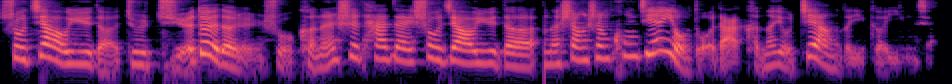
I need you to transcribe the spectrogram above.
受教育的就是绝对的人数，可能是他在受教育的那上升空间有多大，可能有这样的一个影响。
